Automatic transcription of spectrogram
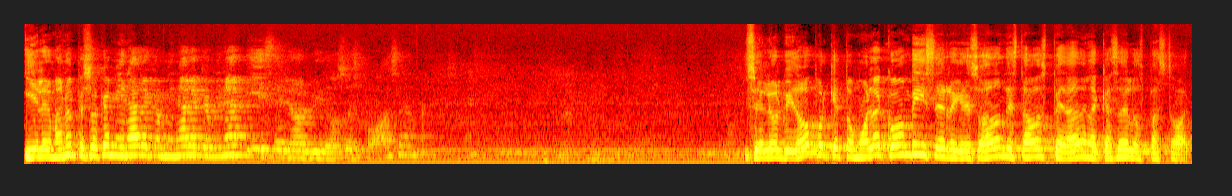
Y el hermano empezó a caminar, a caminar, a caminar y se le olvidó su esposa, Se le olvidó porque tomó la combi y se regresó a donde estaba hospedado en la casa de los pastores.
